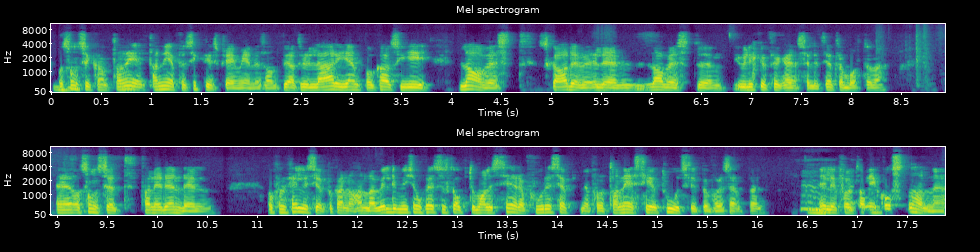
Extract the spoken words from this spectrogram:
Og sånn som kan ta ned, ta ned forsikringspremiene. Ved at du lærer igjen på hva som gir lavest skade eller lavest uh, ulykkefrekvens eller tetraborter. Uh, og sånn sett ta ned den delen. Og For Felleskjøpet kan det handle veldig mye om hvordan du skal optimalisere fòrreseptene for å ta ned CO2-utslippet f.eks. Mm. Eller for å ta ned kostnadene,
